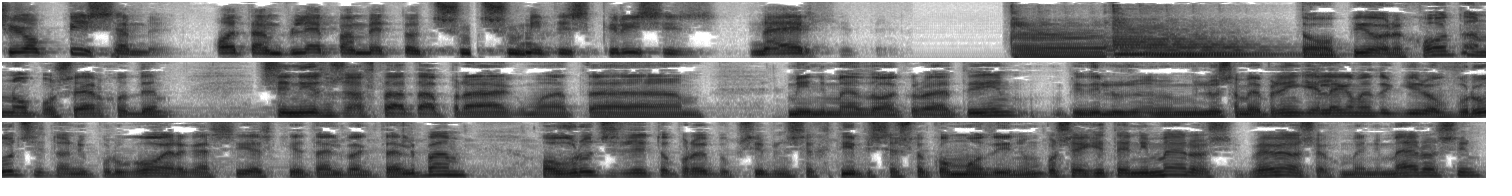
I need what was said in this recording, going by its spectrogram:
Σιωπήσαμε όταν βλέπαμε το τσουτσουνί της κρίσης να έρχεται. Το οποίο ερχόταν όπως έρχονται συνήθως αυτά τα πράγματα. Μήνυμα εδώ ακροατή, επειδή μιλούσαμε πριν και λέγαμε τον κύριο Βρούτσι, τον Υπουργό Εργασίας κτλ. κτλ. Ο Βρούτσι λέει το πρωί που ξύπνησε, χτύπησε στο κομμωδίνο. Μήπως έχετε ενημέρωση; Βεβαίως έχουμε ενημέρωση.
